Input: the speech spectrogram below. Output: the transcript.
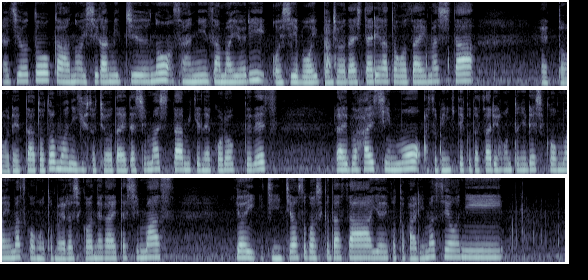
ラジオトーカーの石神中の3人様より美味しい棒1本頂戴してありがとうございました。えっと、レターとともにギフト頂戴いたしました。三毛猫ロックです。ライブ配信も遊びに来てくださり本当に嬉しく思います。今後ともよろしくお願いいたします。良い一日をお過ごしください。良いことがありますように。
